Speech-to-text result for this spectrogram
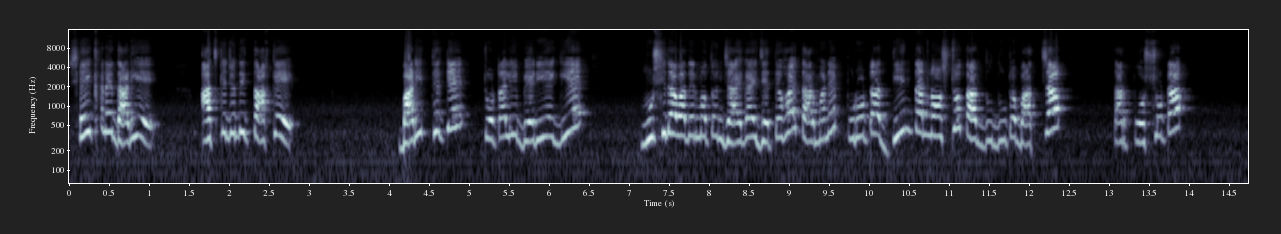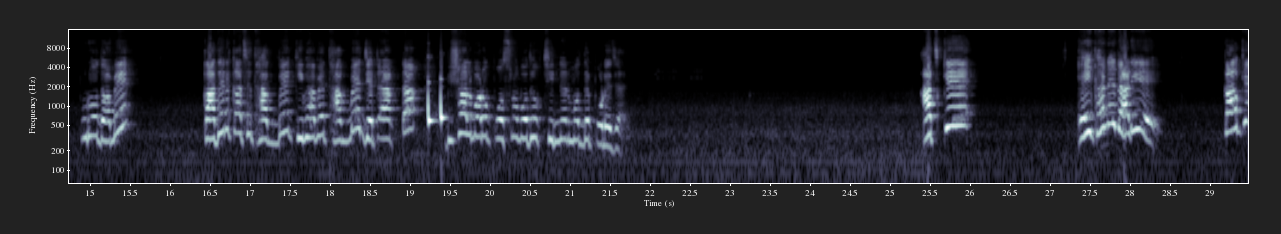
সেইখানে দাঁড়িয়ে আজকে যদি তাকে বাড়ির থেকে টোটালি বেরিয়ে গিয়ে মুর্শিদাবাদের মতন জায়গায় যেতে হয়, তার মানে পুরোটা দিন তার নষ্ট, তার দু দুটো বাচ্চা, তার পোষ্যটা পুরো দমে কাদের কাছে থাকবে, কীভাবে থাকবে, যেটা একটা বিশাল বড় প্রশ্নবোধক চিহ্নের মধ্যে পড়ে যায়। আজকে এইখানে দাঁড়িয়ে কালকে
